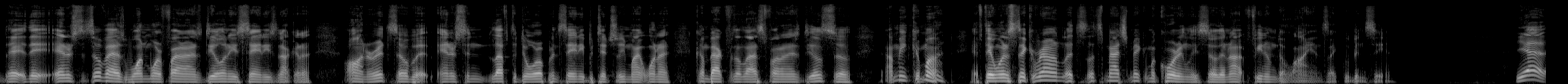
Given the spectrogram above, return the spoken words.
They, they, Anderson Silva has one more fight on his deal, and he's saying he's not going to honor it. So, but Anderson left the door open, saying he potentially might want to come back for the last fight on his deal. So, I mean, come on, if they want to stick around, let's let's match make them accordingly, so they're not feeding them to lions like we've been seeing. Yeah,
